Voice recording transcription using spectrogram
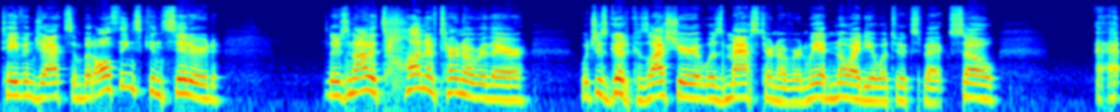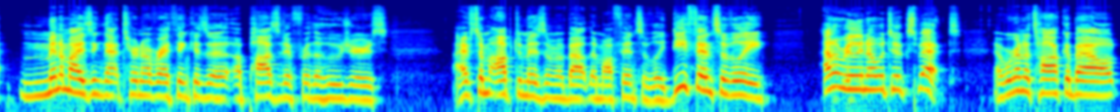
Tayven Jackson, but all things considered, there's not a ton of turnover there, which is good because last year it was mass turnover and we had no idea what to expect. So, minimizing that turnover, I think, is a, a positive for the Hoosiers. I have some optimism about them offensively. Defensively, I don't really know what to expect. And we're going to talk about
